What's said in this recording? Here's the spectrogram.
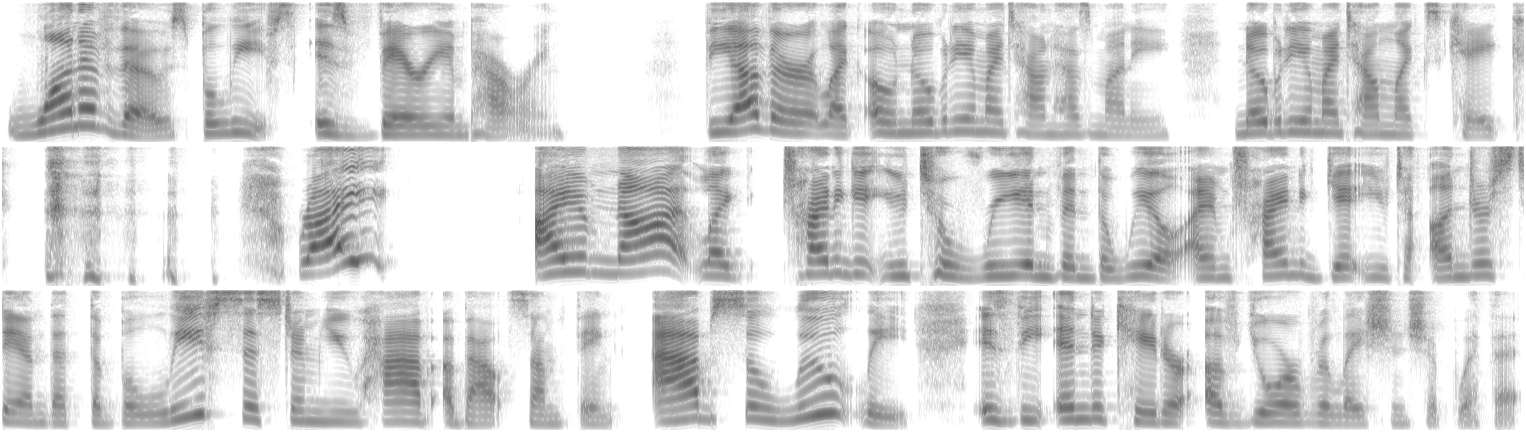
One of those beliefs is very empowering. The other, like, oh, nobody in my town has money. Nobody in my town likes cake. right? I am not like trying to get you to reinvent the wheel. I am trying to get you to understand that the belief system you have about something absolutely is the indicator of your relationship with it.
